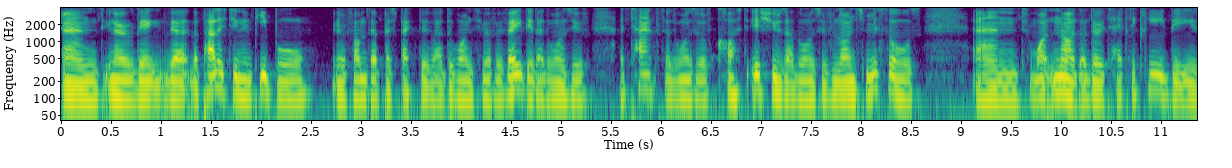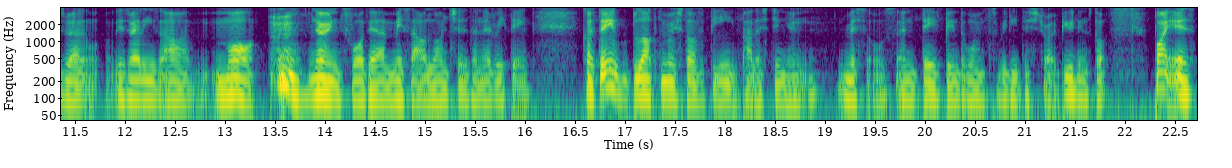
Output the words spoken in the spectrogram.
and you know the the, the Palestinian people you know, from their perspective, are the ones who have evaded, are the ones who've attacked, are the ones who have caused issues, are the ones who've launched missiles and whatnot. Although technically, the Israel Israelis are more known for their missile launches and everything, because they've blocked most of the Palestinian missiles and they've been the ones to really destroy buildings. But point is,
